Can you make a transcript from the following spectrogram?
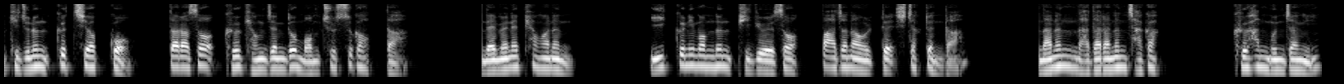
기준은 끝이 없고 따라서 그 경쟁도 멈출 수가 없다. 내면의 평화는 이 끊임없는 비교에서 빠져나올 때 시작된다. 나는 나다라는 자각. 그 한 문장이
